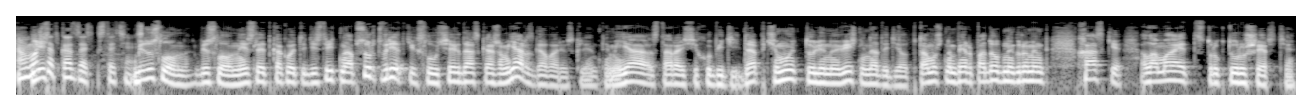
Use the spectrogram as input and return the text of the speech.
А вы можете есть... отказать, кстати? Безусловно, безусловно. Если это какой-то действительно абсурд в редких случаях, да, скажем, я разговариваю с клиентами, я стараюсь их убедить, да, почему ту или иную вещь не надо делать. Потому что, например, подобный груминг хаски ломает структуру шерсти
